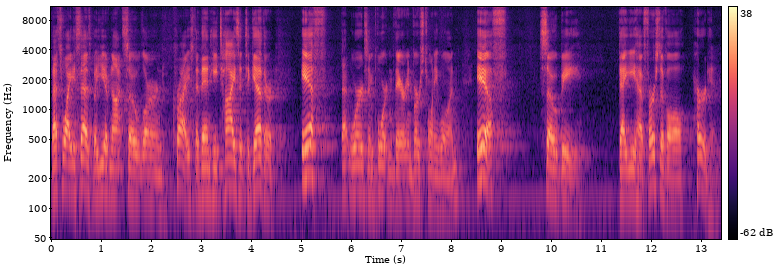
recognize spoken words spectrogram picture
That's why he says, But ye have not so learned Christ. And then he ties it together. If, that word's important there in verse 21, if so be that ye have first of all heard him.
